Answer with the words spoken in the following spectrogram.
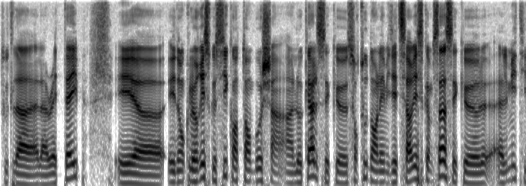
toute la, red tape. Euh, et, donc le risque aussi quand tu embauches un, local, c'est que surtout dans les métiers de service comme ça, c'est que à la limite,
